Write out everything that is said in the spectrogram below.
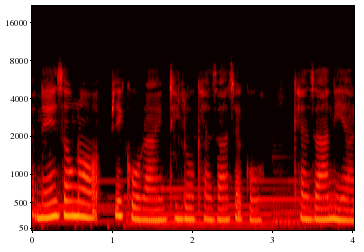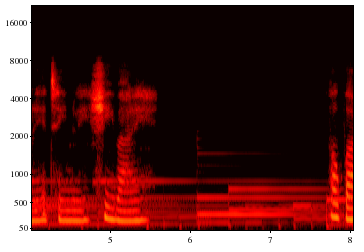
အနည်းဆုံးတော့ပြည့်ကိုယ်တိုင်ဒီလိုခံစားချက်ကိုခံစားနေရတဲ့အချိန်တွေရှိပါတယ်ဟုတ်ပါ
